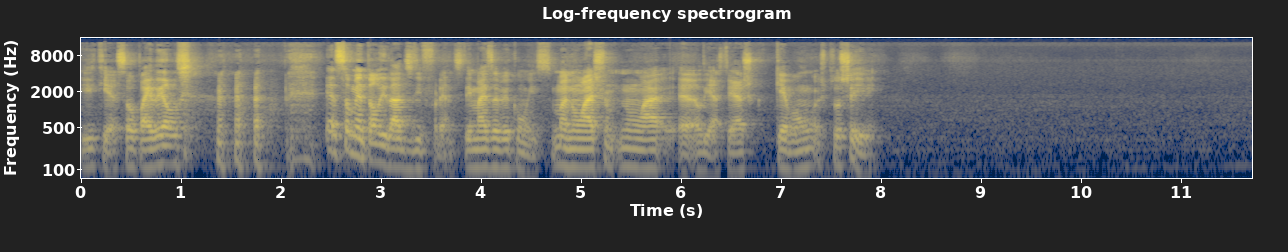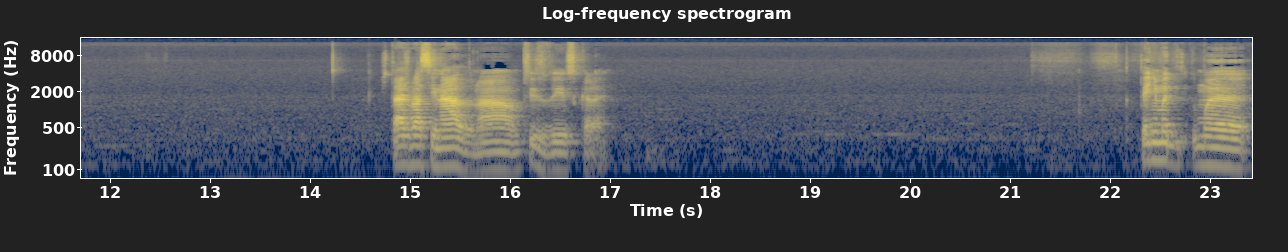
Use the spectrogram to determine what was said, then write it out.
e que é? Sou o pai deles? é, são mentalidades diferentes, tem mais a ver com isso. Mas não acho, não há, aliás, até acho que é bom as pessoas saírem. Estás vacinado? Não preciso disso, caralho. Tenho uma, uma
